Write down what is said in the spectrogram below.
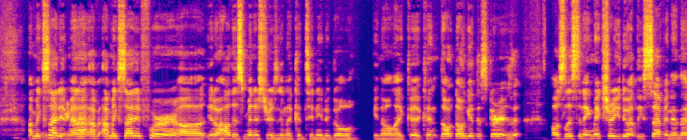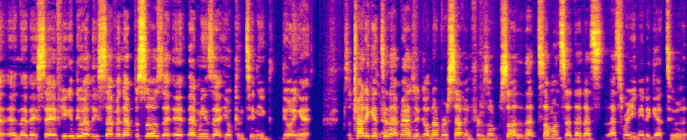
I'm excited, man. I, I'm excited for uh, you know how this ministry is going to continue to go. You know, like uh, can, don't don't get discouraged. I was listening. Make sure you do at least seven, and that and they say if you can do at least seven episodes, that it, that means that you'll continue doing it. So try to get yeah. to that magical number seven for some. So that someone said that that's that's where you need to get to it.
